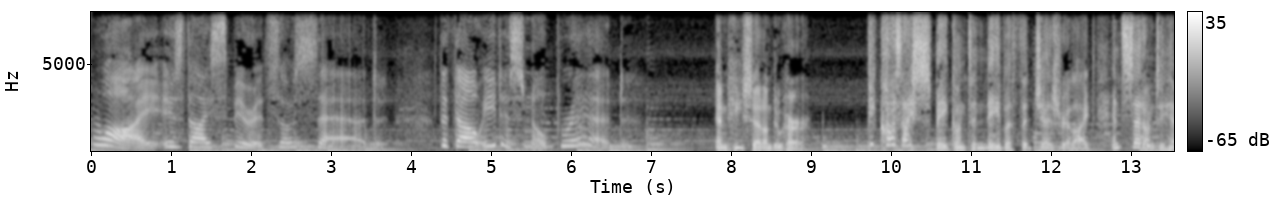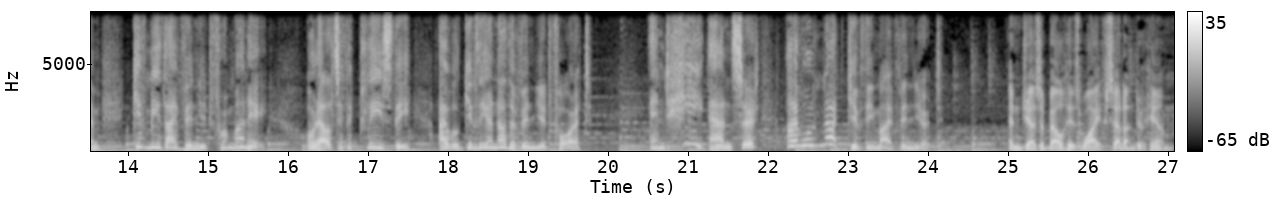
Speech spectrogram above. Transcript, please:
Why is thy spirit so sad, that thou eatest no bread? And he said unto her, Because I spake unto Naboth the Jezreelite, and said unto him, Give me thy vineyard for money, or else, if it please thee, I will give thee another vineyard for it. And he answered, I will not give thee my vineyard. And Jezebel his wife said unto him,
